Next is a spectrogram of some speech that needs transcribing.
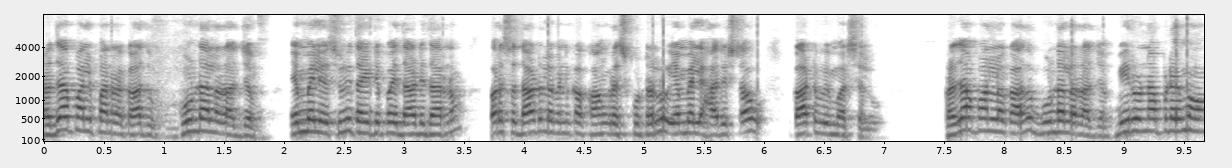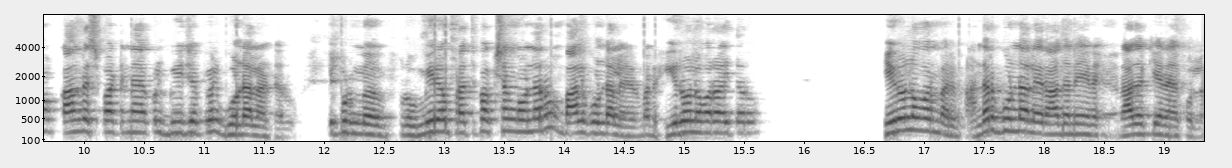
ప్రజాపరిపాలన కాదు గూండాల రాజ్యం. ఎమ్మెల్యే సునీత ఇంటిపై దాడి దారుణం. వరుస దాడుల వెనుక కాంగ్రెస్ కుట్రలు ఎమ్మెల్యే హరీష్ రావు ఘాటు విమర్శలు. ప్రజాపాలన కాదు గూండాల రాజ్యం. మీరున్నప్పుడేమో కాంగ్రెస్ పార్టీ నాయకులు బీజేపీ గూండాలు అంటారు. ఇప్పుడు మీరు ఇప్పుడు ప్రతిపక్షంగా ఉన్నారు వాళ్ళు గుండాలు అయ్యారు మరి హీరోలు ఎవరు అవుతారు? హీరోలు ఎవరు మరి? అందరు గుండాలే రాజనీయ రాజకీయ నాయకుల.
